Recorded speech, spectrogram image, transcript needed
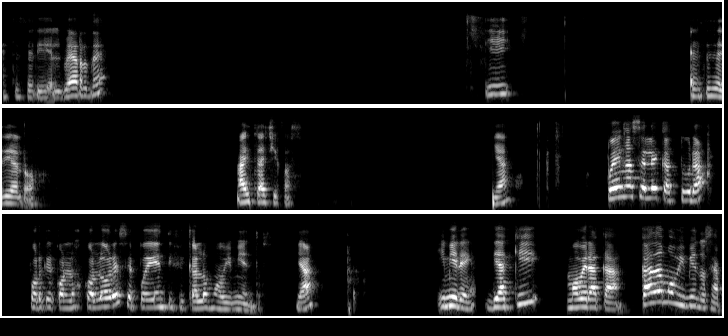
Este sería el verde. Y este sería el rojo. Ahí está, chicos. ¿Ya? Pueden hacerle captura porque con los colores se puede identificar los movimientos, ¿ya? Y miren, de aquí, mover acá. Cada movimiento, o sea,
